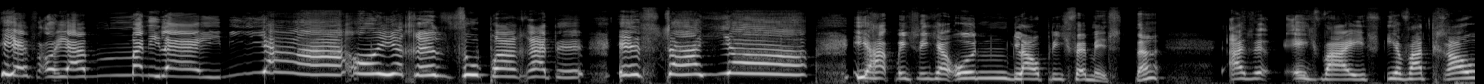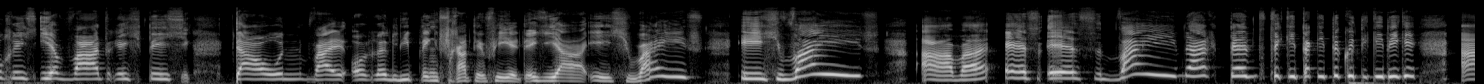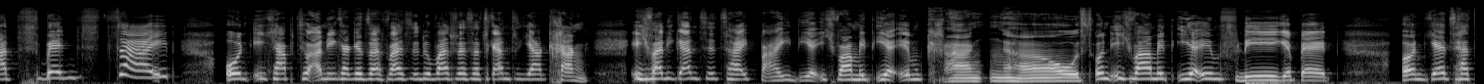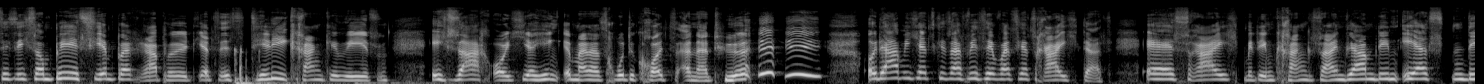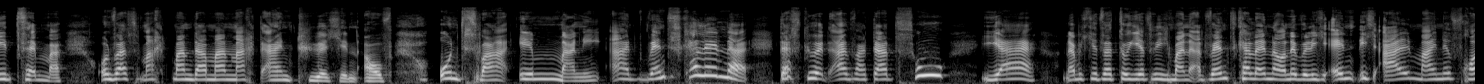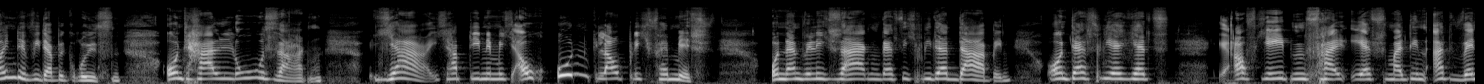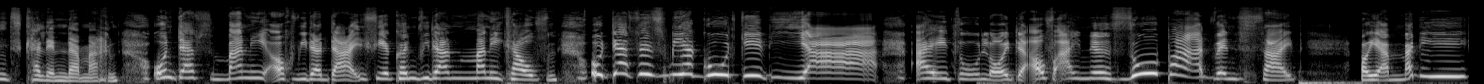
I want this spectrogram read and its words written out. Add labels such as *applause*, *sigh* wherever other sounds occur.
Hier ist euer Moneyline. Ja, eure Superratte ist da. Ja. Ihr habt mich sicher unglaublich vermisst, ne? Also, ich weiß, ihr wart traurig, ihr wart richtig down, weil eure Lieblingsratte fehlte. Ja, ich weiß, ich weiß, aber es ist Weihnachten, tiki taki tuki tiki tiki, Adventszeit. Und ich habe zu Annika gesagt, weißt du, du warst das ganze Jahr krank. Ich war die ganze Zeit bei dir. Ich war mit ihr im Krankenhaus und ich war mit ihr im Pflegebett. Und jetzt hat sie sich so ein bisschen berappelt. Jetzt ist Tilly krank gewesen. Ich sag euch, hier hing immer das Rote Kreuz an der Tür. *laughs* und da habe ich jetzt gesagt, wisst ihr was, jetzt reicht das. Es reicht mit dem Kranksein. Wir haben den 1. Dezember. Und was macht man da? Man macht ein Türchen auf. Und zwar im Money Adventskalender. Das gehört einfach dazu. Ja, und habe ich gesagt, so jetzt will ich meinen Adventskalender und dann will ich endlich all meine Freunde wieder begrüßen und Hallo sagen. Ja, ich habe die nämlich auch unglaublich vermisst. Und dann will ich sagen, dass ich wieder da bin und dass wir jetzt auf jeden Fall erstmal den Adventskalender machen und dass Money auch wieder da ist. Wir können wieder Money kaufen und dass es mir gut geht. Ja, also Leute, auf eine super Adventszeit. Euer Money.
